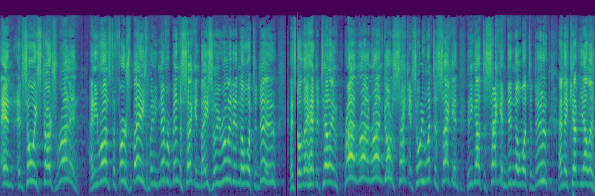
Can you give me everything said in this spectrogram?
And, and so he starts running. And he runs to first base, but he'd never been to second base, so he really didn't know what to do. And so they had to tell him, run, run, run, go to second. So he went to second, and he got to second, didn't know what to do. And they kept yelling,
